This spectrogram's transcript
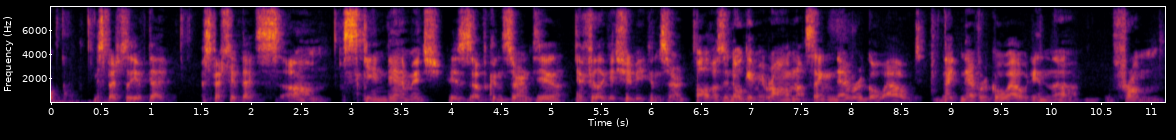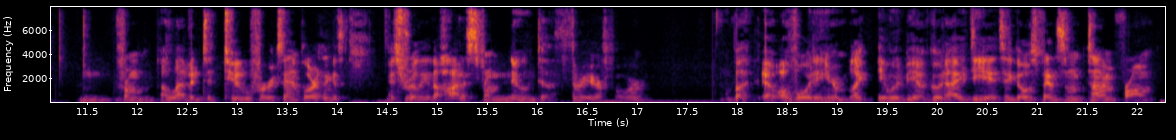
especially if that especially if that's um, skin damage is of concern to you, I feel like it should be concerned. all of us. And don't get me wrong, I'm not saying never go out, like never go out in the from from 11 to 2, for example, or I think it's it's really the hottest from noon to 3 or 4. But avoiding your like, it would be a good idea to go spend some time from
